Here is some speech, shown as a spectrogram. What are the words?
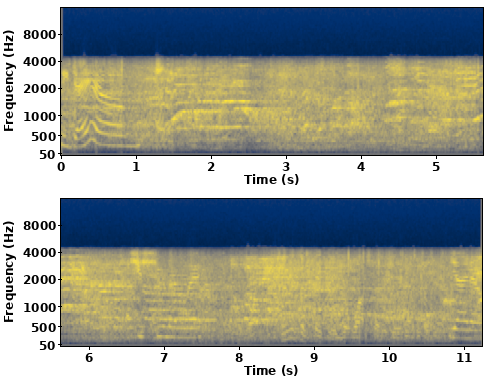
Bethany, damn. She's shooing them away. She needs some. Go watch her. She was crazy. Yeah, I know.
